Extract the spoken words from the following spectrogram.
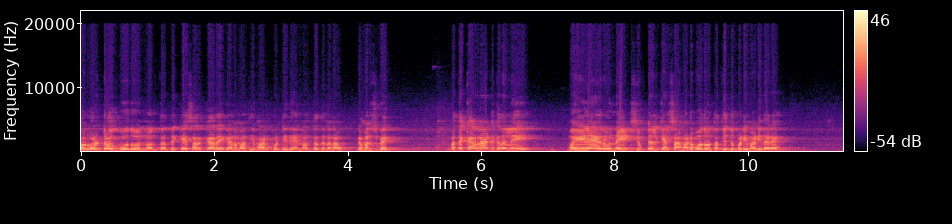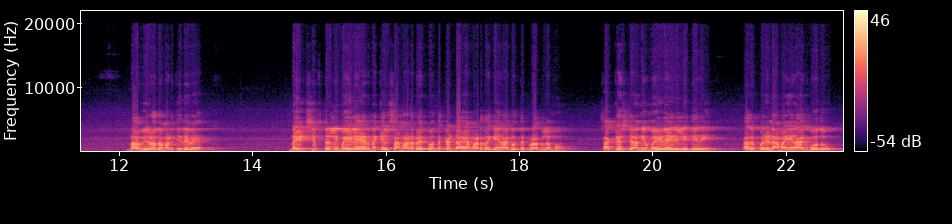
ಅವ್ರು ಹೊರಟೋಗ್ಬೋದು ಅನ್ನುವಂಥದ್ದಕ್ಕೆ ಸರ್ಕಾರ ಈಗ ಅನುಮತಿ ಮಾಡಿಕೊಟ್ಟಿದೆ ಅನ್ನುವಂಥದ್ದನ್ನು ನಾವು ಗಮನಿಸಬೇಕು. ಮತ್ತೆ ಕರ್ನಾಟಕದಲ್ಲಿ ಮಹಿಳೆಯರು ನೈಟ್ ಶಿಫ್ಟಲ್ಲಿ ಕೆಲಸ ಮಾಡಬಹುದು ಅಂತ ತಿದ್ದುಪಡಿ ಮಾಡಿದ್ದಾರೆ. ನಾವು ವಿರೋಧ ಮಾಡ್ತಿದ್ದೇವೆ. ನೈಟ್ ಶಿಫ್ಟಲ್ಲಿ ಮಹಿಳೆಯರನ್ನ ಕೆಲಸ ಮಾಡಬೇಕು ಅಂತ ಕಡ್ಡಾಯ ಮಾಡಿದಾಗ ಏನಾಗುತ್ತೆ ಪ್ರಾಬ್ಲಮ್ಮು? ಸಾಕಷ್ಟು ಜನ ನೀವು ಮಹಿಳೆಯರು ಇಲ್ಲಿದ್ದೀರಿ ಅದರ ಪರಿಣಾಮ ಏನಾಗ್ಬೋದು?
